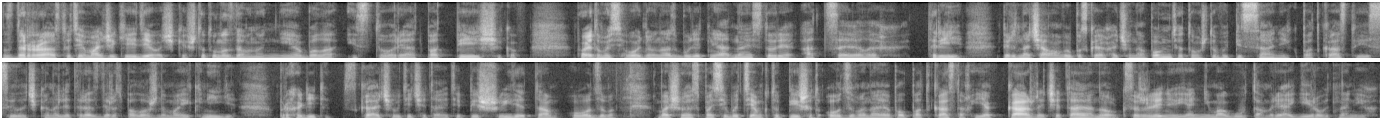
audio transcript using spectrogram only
Здравствуйте, мальчики и девочки. Что-то у нас давно не было истории от подписчиков. Поэтому сегодня у нас будет не одна история, а целых три. Перед началом выпуска я хочу напомнить о том, что в описании к подкасту есть ссылочка на Литрес, где расположены мои книги. Проходите, скачивайте, читайте, пишите там отзывы. Большое спасибо тем, кто пишет отзывы на Apple подкастах. Я каждый читаю, но, к сожалению, я не могу там реагировать на них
